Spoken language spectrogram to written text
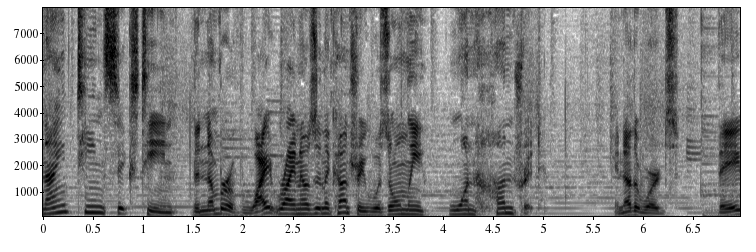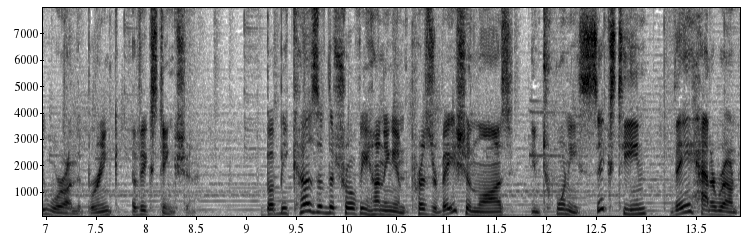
1916, the number of white rhinos in the country was only 100. In other words, they were on the brink of extinction. But because of the trophy hunting and preservation laws, in 2016 they had around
